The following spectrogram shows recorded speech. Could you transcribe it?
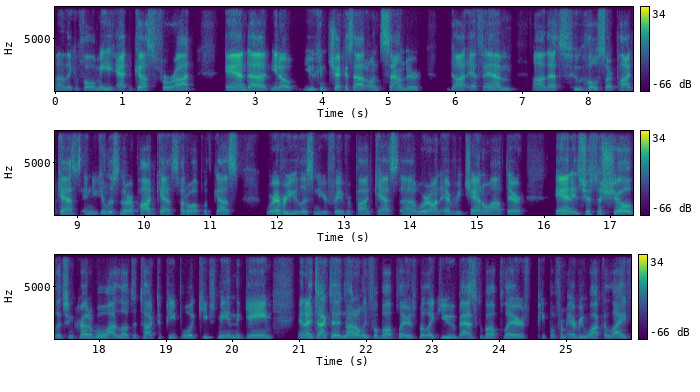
Uh, they can follow me at Gus Frerotte. And, uh, you know, you can check us out on sounder.fm. Uh, that's who hosts our podcast. And you can listen to our podcast, Huddle Up with Gus, wherever you listen to your favorite podcast. Uh, we're on every channel out there. And it's just a show that's incredible. I love to talk to people. It keeps me in the game. And I talk to not only football players, but like you, basketball players, people from every walk of life,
